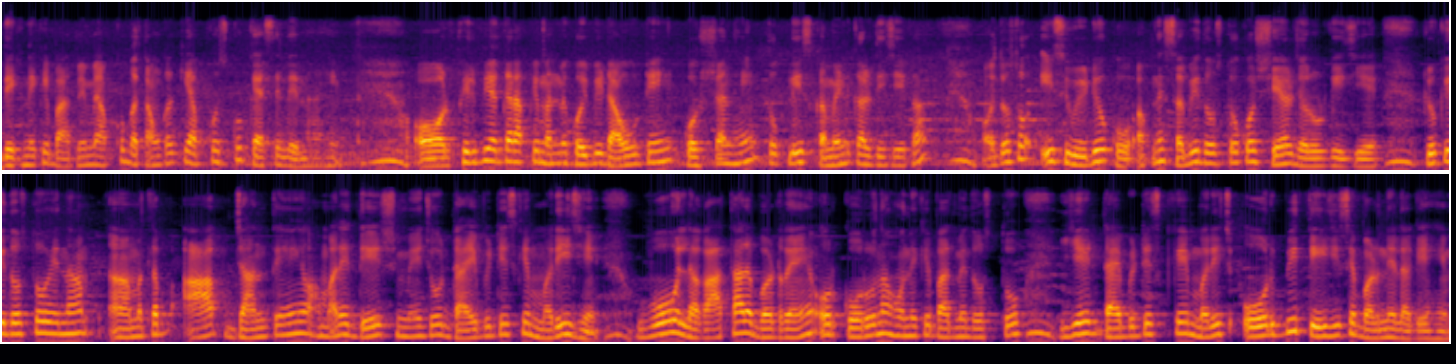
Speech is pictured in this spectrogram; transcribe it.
देखने के बाद में मैं आपको बताऊँगा कि आपको इसको कैसे लेना है। और फिर भी अगर आपके मन में कोई भी डाउट है क्वेश्चन है तो प्लीज़ कमेंट कर दीजिएगा। और दोस्तों, इस वीडियो को अपने सभी दोस्तों को शेयर ज़रूर कीजिए। क्योंकि दोस्तों, है ना मतलब आप जानते हैं, हमारे देश में जो डायबिटीज़ के मरीज़ हैं, वो लगातार बढ़ रहे हैं और कोरोना होने के बाद में दोस्तों, ये डायबिटीज़ के मरीज़ और भी तेज़ी से बढ़ने लगे हैं,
